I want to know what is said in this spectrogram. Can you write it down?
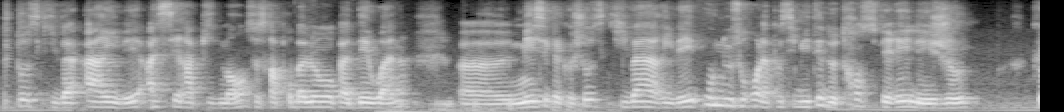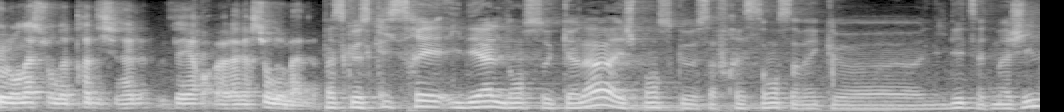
quelque chose qui va arriver assez rapidement. Ce sera probablement pas Day One, euh, mais c'est quelque chose qui va arriver où nous aurons la possibilité de transférer les jeux que l'on a sur notre traditionnel vers euh, la version nomade. Parce que ce qui serait idéal dans ce cas-là, et je pense que ça ferait sens avec euh, l'idée de cette machine,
